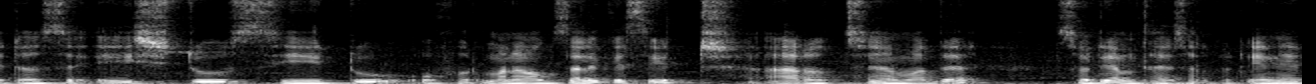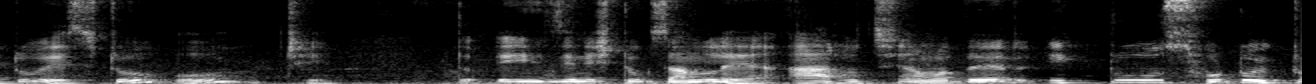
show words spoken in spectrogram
এটা হচ্ছে H two C two O four মানে অক্সালিক অ্যাসিড আর হচ্ছে আমাদের sodium thiosulphate N A two H two O three তো এই জিনিসটুক জানলে আর হচ্ছে আমাদের একটু ছোট একটু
